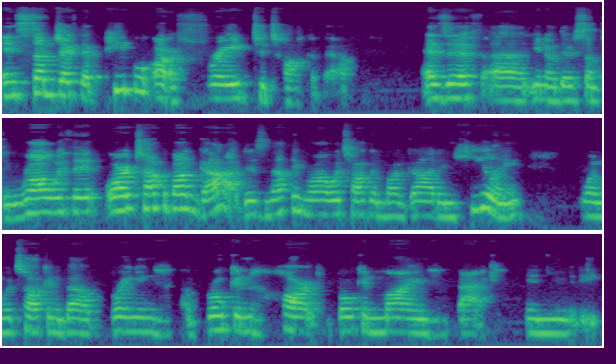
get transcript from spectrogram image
in subject that people are afraid to talk about, as if uh, you know there's something wrong with it, or talk about God. There's nothing wrong with talking about God and healing when we're talking about bringing a broken heart, broken mind back in unity.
